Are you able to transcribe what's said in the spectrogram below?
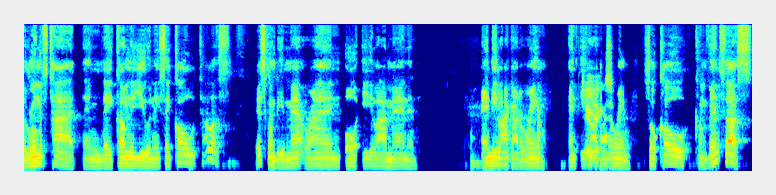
the room is tied, and they come to you and they say, Cole, tell us it's gonna be Matt Ryan or Eli Manning. And Eli got a ring, and Eli got a ring. So Cole, convince us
